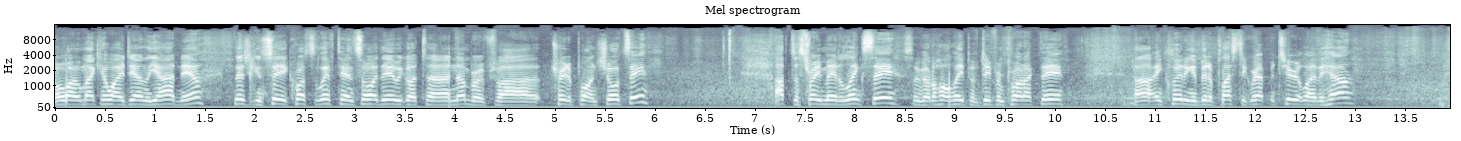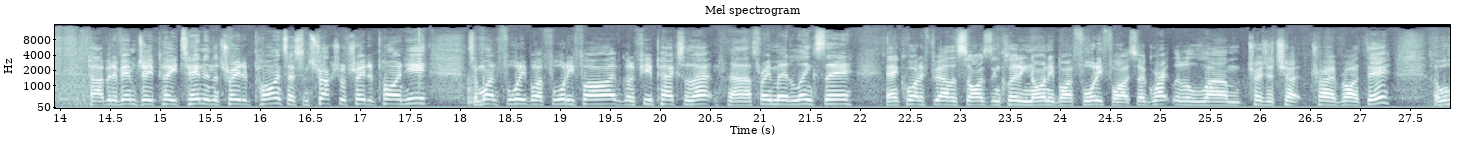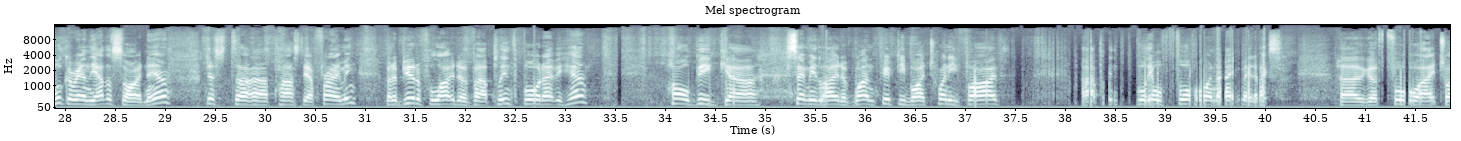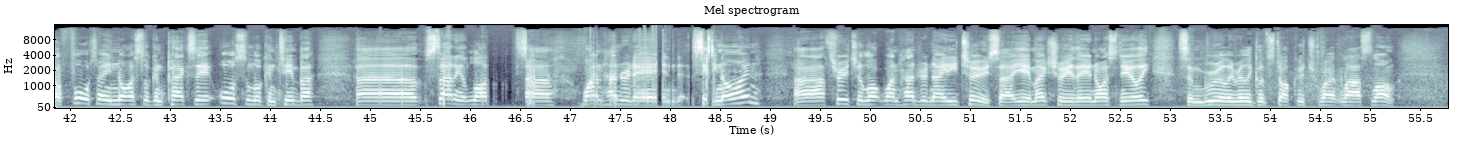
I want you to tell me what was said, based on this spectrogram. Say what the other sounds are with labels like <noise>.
Alright, we'll make our way down the yard now. As you can see across the left hand side there, we've got a number of uh, treated pine shorts there. Up to three metre lengths there, so we've got a whole heap of different product there, uh, including a bit of plastic wrap material over here. A bit of MGP 10 in the treated pine, so some structural treated pine here, some 140 by 45, got a few packs of that, uh, 3 metre lengths there, and quite a few other sizes including 90 by 45, so a great little um, treasure trove right there. Uh, we'll hook around the other side now, just uh, past our framing, got a beautiful load of plinth board over here, whole big uh, semi-load of 150 by 25, uh, plinth board, all 4.8 metre packs. Uh, we've got 4, 8, 12, 14 nice looking packs there, awesome looking timber. Uh, starting at lot uh, 169 uh, through to lot 182. So yeah, make sure you're there nice and early. Some really, really good stock which won't last long.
